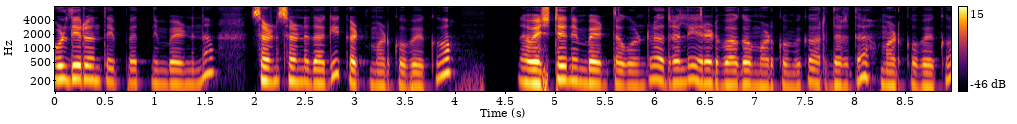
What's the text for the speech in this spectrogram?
ಉಳಿದಿರೋಂಥ ಇಪ್ಪತ್ತು ನಿಂಬೆಹಣ್ಣನ್ನು ಸಣ್ಣ ಸಣ್ಣದಾಗಿ ಕಟ್ ಮಾಡ್ಕೋಬೇಕು. ನಾವು ಎಷ್ಟೇ ನಿಂಬೆಹಣ್ಣು ತೊಗೊಂಡ್ರು ಅದರಲ್ಲಿ ಎರಡು ಭಾಗ ಮಾಡ್ಕೊಬೇಕು, ಅರ್ಧ ಅರ್ಧ ಮಾಡ್ಕೋಬೇಕು.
